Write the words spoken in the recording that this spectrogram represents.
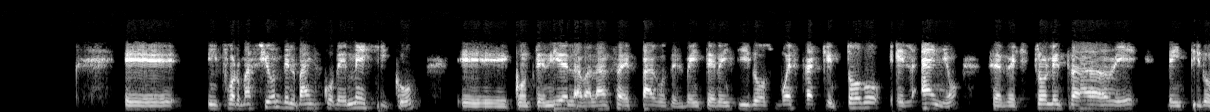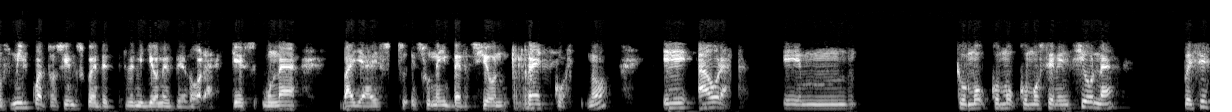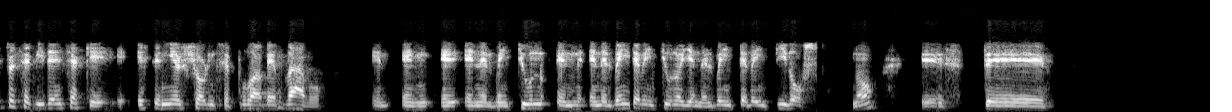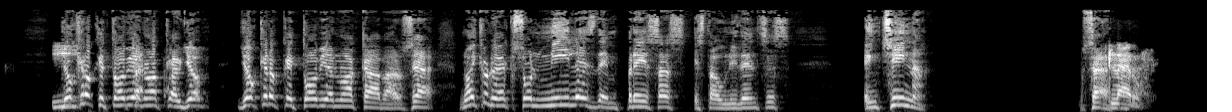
Información del Banco de México eh, contenida en la balanza de pagos del 2022 muestra que todo el año se registró la entrada de 22.443 millones de dólares, que es una, vaya, es, una inversión récord, ¿no? ahora, eh, como, como, como se menciona, pues esto es evidencia que este nearshoring se pudo haber dado en, en, en el 21, en, en el 2021 y en el 2022, ¿no? Este. Yo creo que todavía no acaba. Yo, yo creo que todavía no acaba. O sea, no hay que olvidar que son miles de empresas estadounidenses en China. O sea, claro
